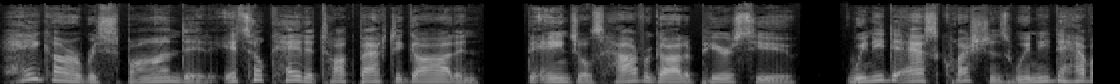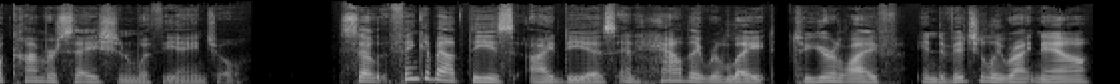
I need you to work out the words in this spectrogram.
Hagar responded. It's okay to talk back to God and the angels, however God appears to you. We need to ask questions. We need to have a conversation with the angel. So think about these ideas and how they relate to your life individually right now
